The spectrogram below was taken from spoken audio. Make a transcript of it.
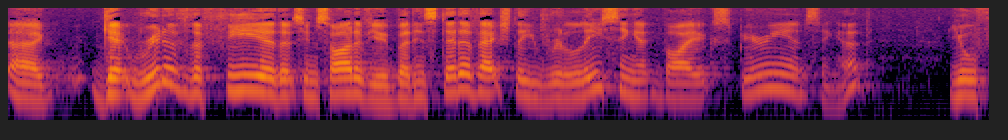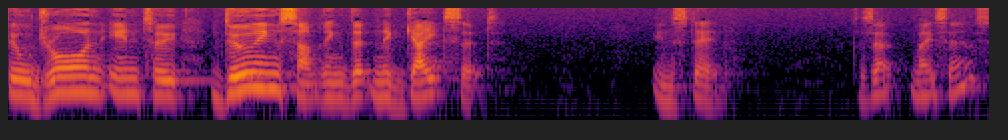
uh, get rid of the fear that's inside of you, but instead of actually releasing it by experiencing it, you'll feel drawn into doing something that negates it instead. Does that make sense?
